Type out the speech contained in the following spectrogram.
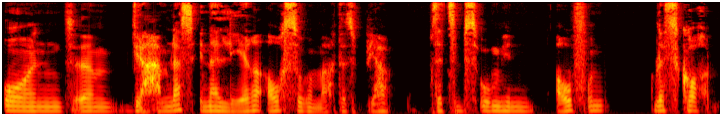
Und ähm, wir haben das in der Lehre auch so gemacht. Das, ja, setze bis oben hin auf und lässt kochen.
